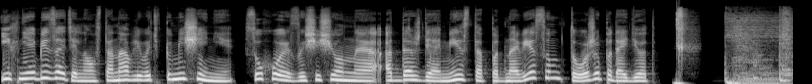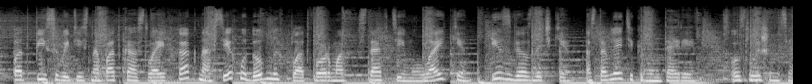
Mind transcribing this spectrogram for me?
Их не обязательно устанавливать в помещении. Сухое, защищенное от дождя место под навесом тоже подойдет. Подписывайтесь на подкаст «Лайфхак» на всех удобных платформах, ставьте ему лайки и звездочки, оставляйте комментарии. Услышимся!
